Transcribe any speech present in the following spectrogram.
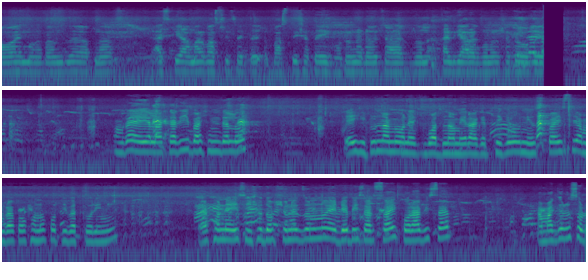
হয় মনে করেন যে আপনার আজকে আমার বাস্তির সাথে বাস্তির সাথে এই ঘটনাটা হচ্ছে আর একজন কালকে আর একজনের সাথে আমরা এই এলাকারই বাসিন্দা লোক। এই হিটুর নামে অনেক বদনামের আগের থেকেও নিউজ পাইছি, আমরা কখনো প্রতিবাদ করিনি। এখন এই শিশু দর্শনের জন্য এডে বিচার চাই, করা বিচার। আমাদেরও ছোট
